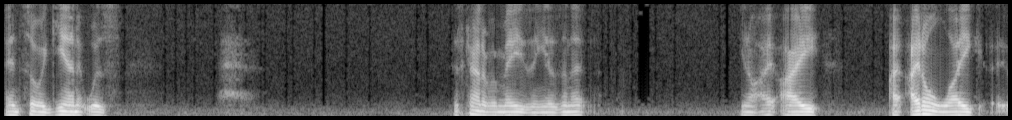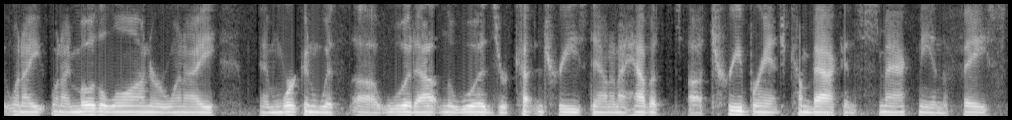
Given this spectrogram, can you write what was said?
And so, again, it was It's kind of amazing, isn't it? You know, I, I, I don't like when I when I mow the lawn or when I am working with uh, wood out in the woods or cutting trees down, and I have a, a tree branch come back and smack me in the face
